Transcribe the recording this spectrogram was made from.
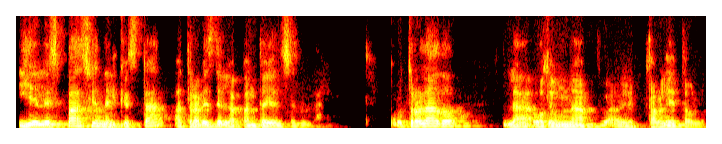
y el espacio en el que está a través de la pantalla del celular. Por otro lado, la, o de una eh, tableta o lo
